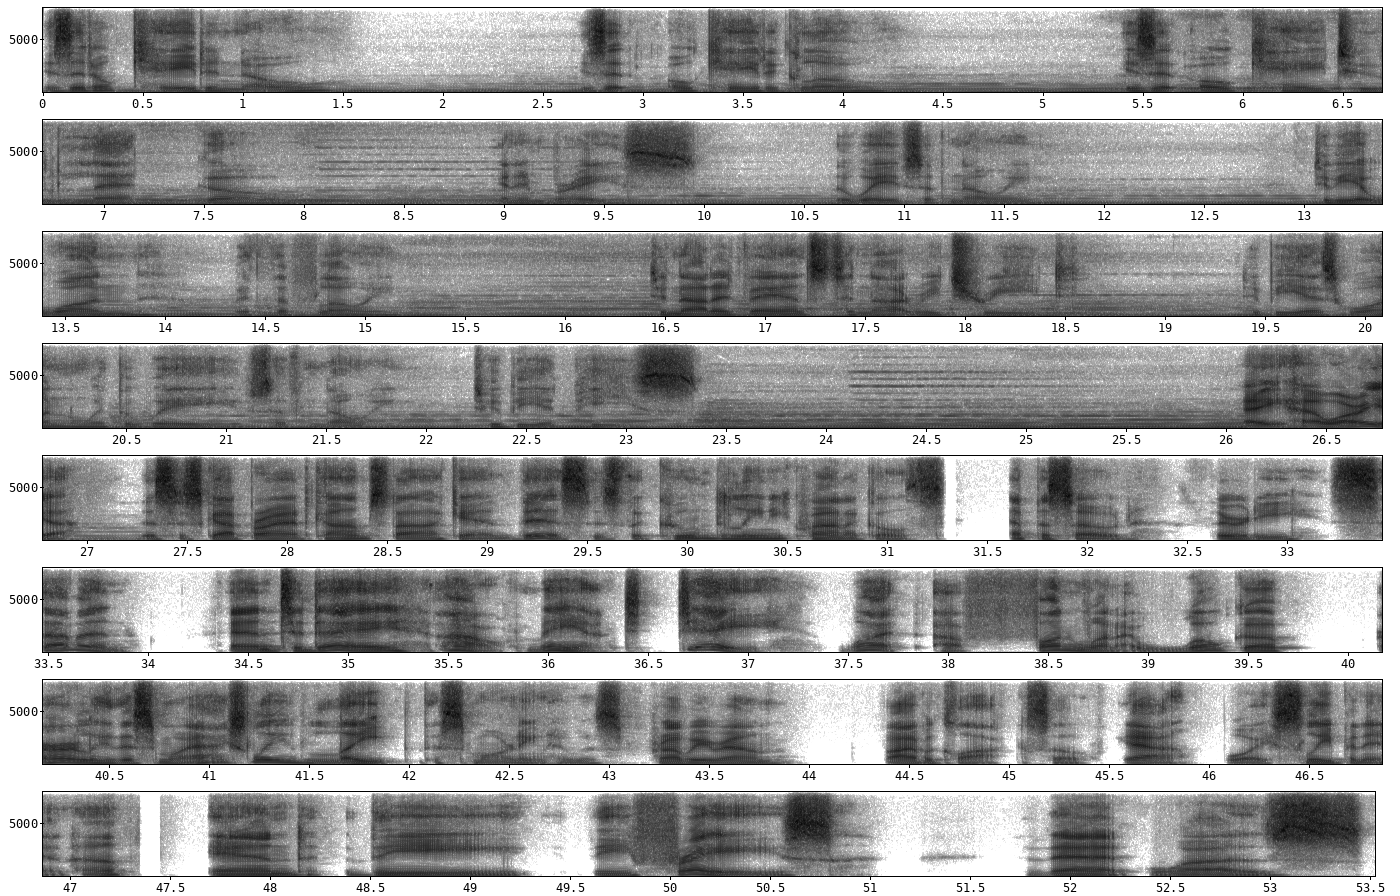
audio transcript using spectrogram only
Is it okay to know? Is it okay to glow? Is it okay to let go and embrace the waves of knowing? To be at one with the flowing? To not advance, to not retreat, to be as one with the waves of knowing, to be at peace. Hey, how are you? This is Scott Bryant Comstock, and this is the Kundalini Chronicles, episode 37. And today, oh man, today, what a fun one. I woke up early this morning, actually late this morning. It was probably around five o'clock. So, yeah, boy, sleeping in, huh? And the the phrase that was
